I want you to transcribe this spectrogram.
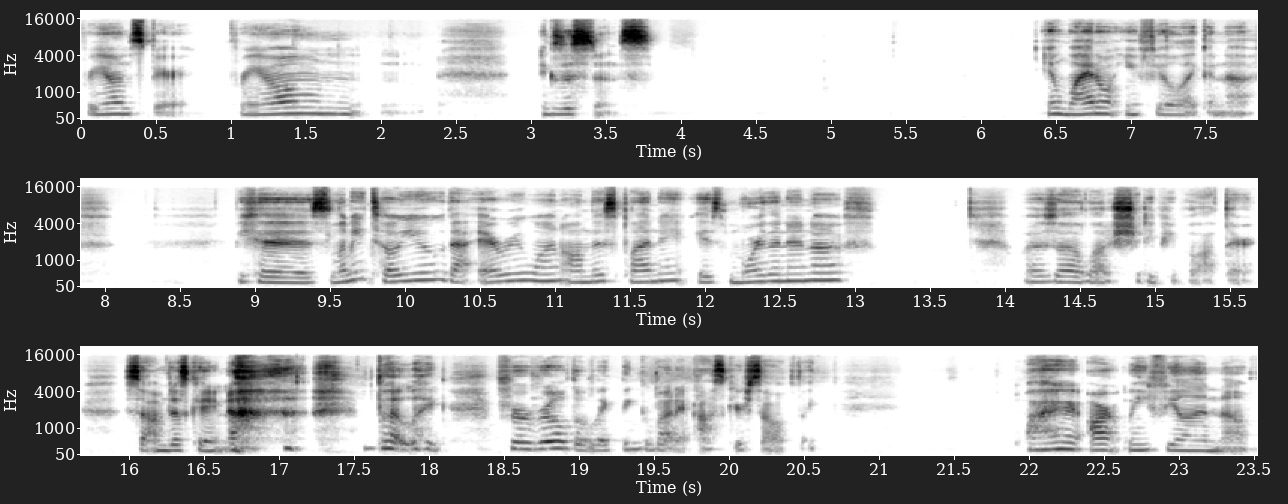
for your own spirit, for your own existence? And why don't you feel like enough? Because let me tell you that everyone on this planet is more than enough. Well, there's a lot of shitty people out there. So I'm just kidding. but like for real though, like think about it. Ask yourself, like, why aren't we feeling enough?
